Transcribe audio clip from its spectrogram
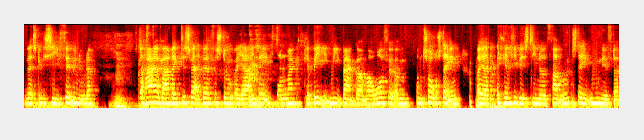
hvad skal vi sige, 5 minutter, mm. så har jeg bare rigtig svært ved at forstå, at jeg i dagens Danmark kan bede min bank om at overføre dem om torsdagen, og jeg er heldig, hvis de er nået frem onsdagen ugen efter.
